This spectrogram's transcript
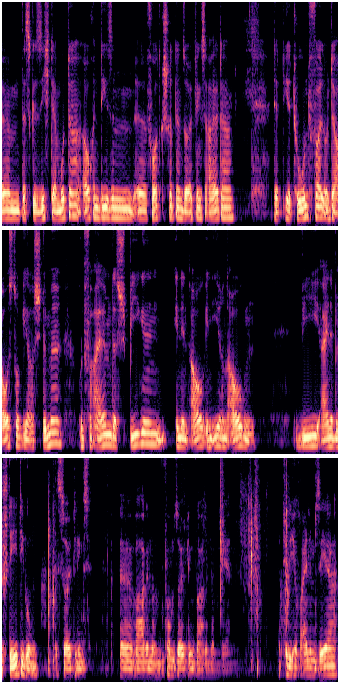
ähm, das Gesicht der Mutter auch in diesem äh, fortgeschrittenen Säuglingsalter, der, ihr Tonfall und der Ausdruck ihrer Stimme und vor allem das Spiegeln in, den Au in ihren Augen wie eine Bestätigung des Säuglings äh, wahrgenommen, vom Säugling wahrgenommen werden. Natürlich auf einem sehr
